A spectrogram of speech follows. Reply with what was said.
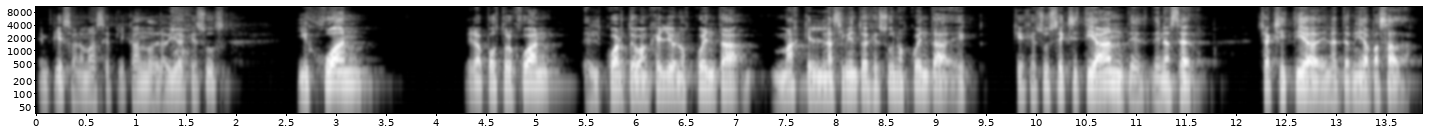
empieza nomás explicando de la vida de Jesús. Y Juan, el apóstol Juan, el cuarto evangelio nos cuenta, más que el nacimiento de Jesús, nos cuenta eh, que Jesús existía antes de nacer, ya existía en la eternidad pasada,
